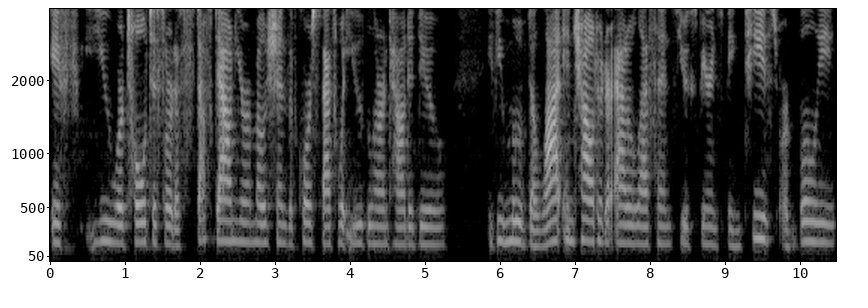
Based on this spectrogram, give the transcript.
if you were told to sort of stuff down your emotions, of course, that's what you've learned how to do. If you moved a lot in childhood or adolescence, you experienced being teased or bullied,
